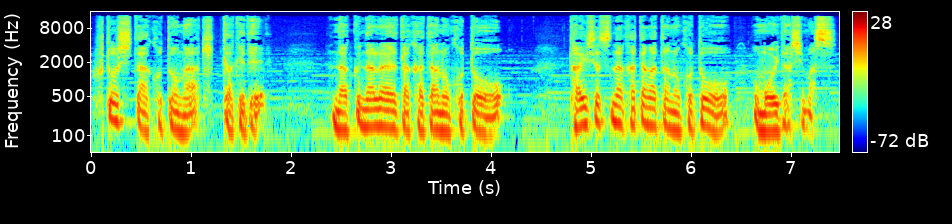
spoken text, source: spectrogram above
ふとしたことがきっかけで亡くなられた方のことを大切な方々のことを思い出します。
